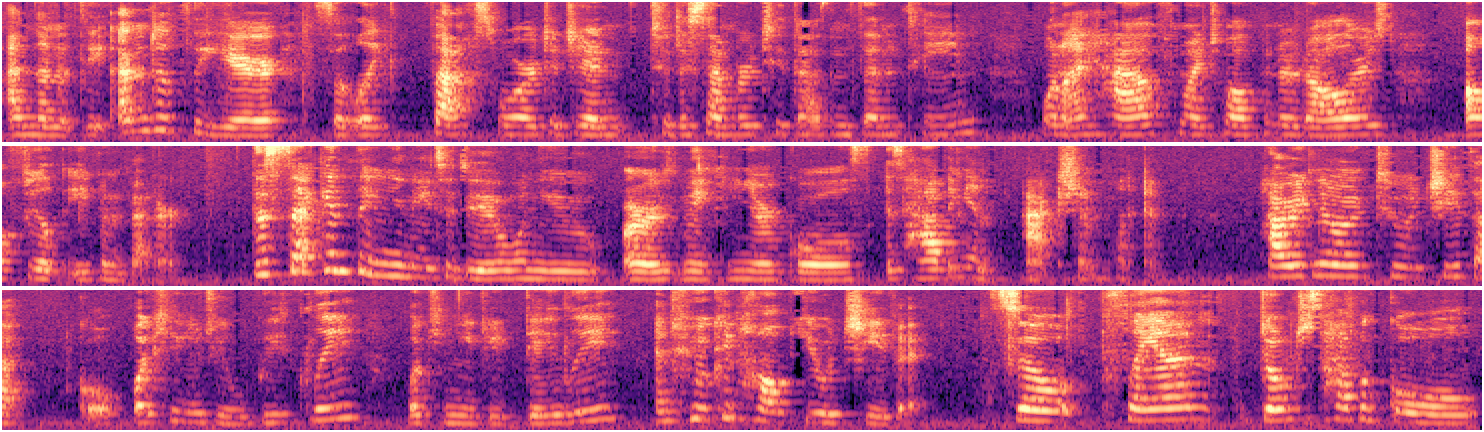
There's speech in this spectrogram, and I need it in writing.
and then at the end of the year, so like fast forward to Jan to December 2017, when I have my $1,200, I'll feel even better. The second thing you need to do when you are making your goals is having an action plan. How are you going to achieve that goal? What can you do weekly? What can you do daily? And who can help you achieve it? So plan, don't just have a goal.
